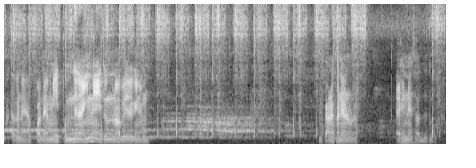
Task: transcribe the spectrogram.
මතක නැහැ අප්පා. දැන් මේ තුන් දෙනා ඉන්නේ. ඒ තුන් දෙනා බේරගෙන යමු මේ කන කන යනවනේ. ඇහෙන්නේ සද්ද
